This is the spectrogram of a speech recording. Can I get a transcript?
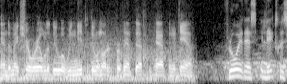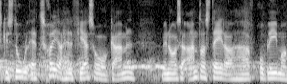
and to make sure we're able to do what we need to do in order to prevent that from happening again. Floridas elektriske stol er 73 år gammel, men også andre stater har haft problemer.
